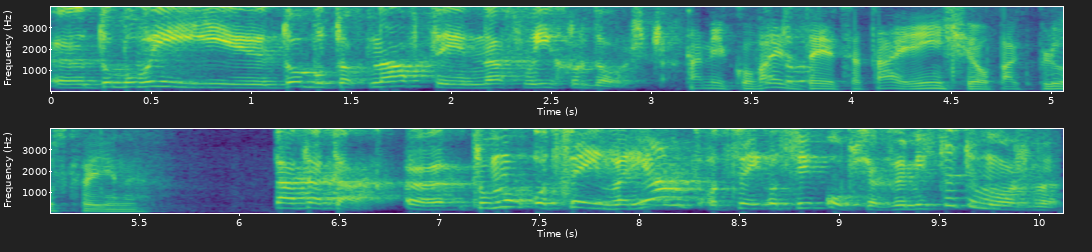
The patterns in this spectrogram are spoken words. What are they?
е, добовий добуток нафти на своїх родовищах. Там і Кувейт, здається, та і інші ОПЕК плюс країни. Так, так, так. Е, тому оцей варіант, оцей, оцей обсяг замістити можна.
